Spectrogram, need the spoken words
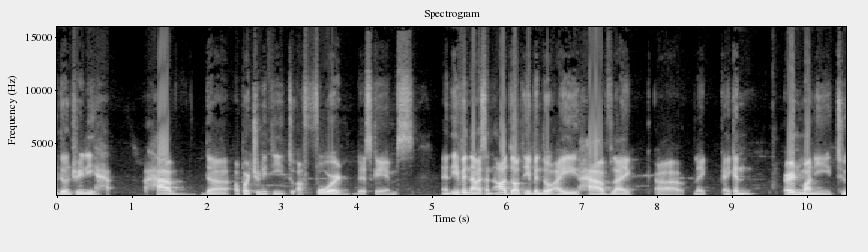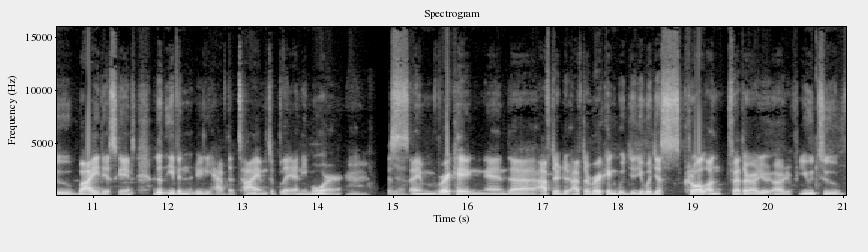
don't really ha- have the opportunity to afford these games and even now as an adult even though i have like uh like i can earn money to buy these games i don't even really have the time to play anymore Mm, 'Cause i'm working and uh, after the, after working would you, you would just scroll on twitter or, your- or youtube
